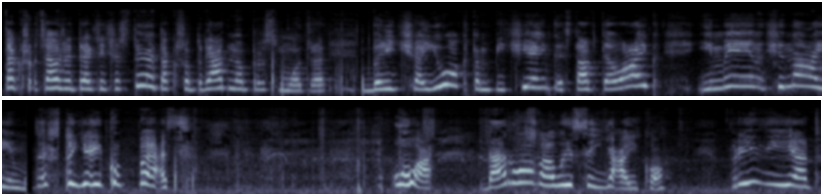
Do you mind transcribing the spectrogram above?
Так що це вже третя частина, так що приятного просмотру. Беріть чайок, там печеньки, ставте лайк, і ми починаємо. Це ж то яйко пес. О, здорово, лисе яйко. Привіт!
